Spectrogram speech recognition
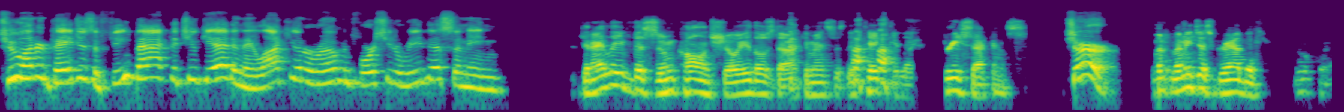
200 pages of feedback that you get, and they lock you in a room and force you to read this. I mean, can I leave this Zoom call and show you those documents? It takes me like three seconds. Sure. Let, let me just grab this real quick.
